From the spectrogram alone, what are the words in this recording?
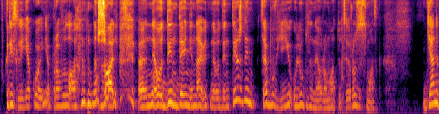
в кріслі якої я провела, на жаль, е, не один день і навіть не один тиждень, це був її улюблений аромат. Це Roses Mask. Я не,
